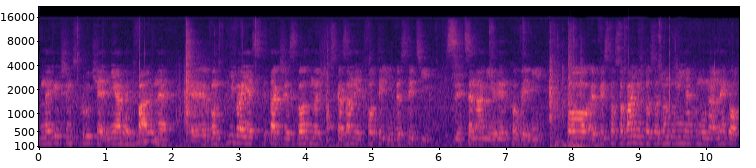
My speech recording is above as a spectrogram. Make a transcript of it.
w największym skrócie nieadekwatne. E, Wątpliwa jest także zgodność wskazanej kwoty inwestycji z cenami rynkowymi. Po wystosowaniu do Zarządu Mienia Komunalnego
